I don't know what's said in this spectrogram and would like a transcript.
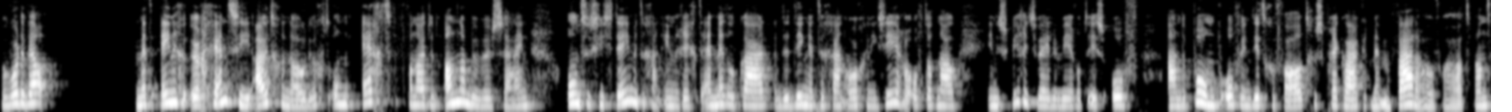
we worden wel met enige urgentie uitgenodigd om echt vanuit een ander bewustzijn onze systemen te gaan inrichten en met elkaar de dingen te gaan organiseren. Of dat nou in de spirituele wereld is of aan de pomp, of in dit geval het gesprek waar ik het met mijn vader over had. Want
